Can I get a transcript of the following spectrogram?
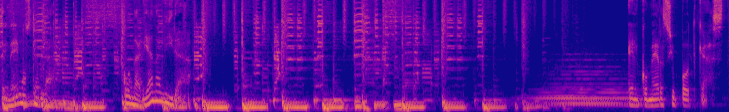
Tenemos que hablar con Ariana Lira. El Comercio Podcast.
